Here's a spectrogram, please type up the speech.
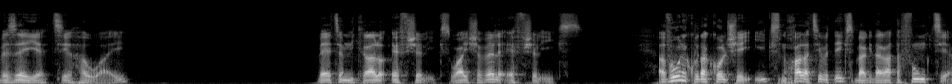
וזה יהיה ציר ה-y. בעצם נקרא לו f של x, y שווה ל-f של x. עבור נקודה כלשהי x נוכל להציב את x בהגדרת הפונקציה.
